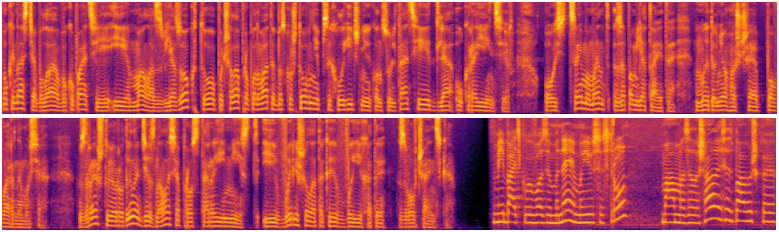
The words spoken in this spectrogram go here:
Поки Настя була в окупації і мала зв'язок, то почала пропонувати безкоштовні психологічні консультації для українців. Ось цей момент запам'ятайте, ми до нього ще повернемося. Зрештою, родина дізналася про старий міст і вирішила таки виїхати з Вовчанська. Мій батько вивозив мене і мою сестру. Мама залишалася з бабушкою,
